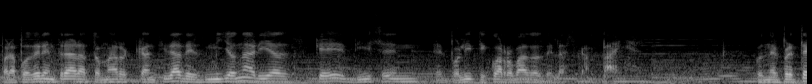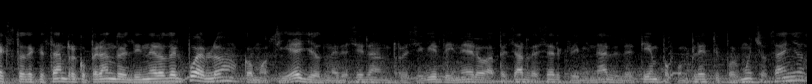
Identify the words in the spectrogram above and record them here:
para poder entrar a tomar cantidades millonarias que, dicen, el político ha robado de las campañas. Con el pretexto de que están recuperando el dinero del pueblo, como si ellos merecieran recibir dinero a pesar de ser criminales de tiempo completo y por muchos años,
